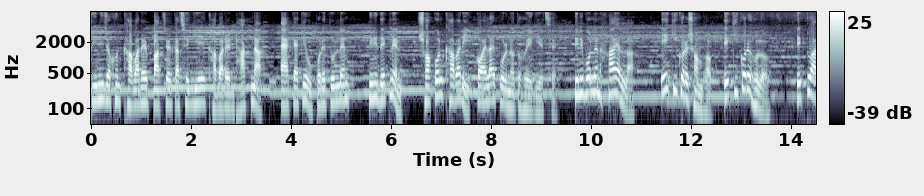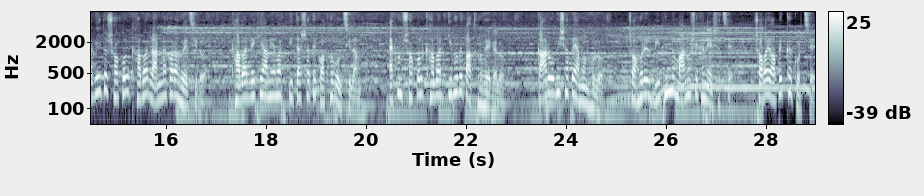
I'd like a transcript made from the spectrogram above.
তিনি যখন খাবারের পাত্রের কাছে গিয়ে খাবারের ঢাকনা এক একে উপরে তুললেন, তিনি দেখলেন সকল খাবারই কয়লায় পরিণত হয়ে গিয়েছে। তিনি বললেন, হায় আল্লাহ, এ কি করে সম্ভব? এ কি করে হলো? একটু আগেই তো সকল খাবার রান্না করা হয়েছিল। খাবার রেখে আমি আমার পিতার সাথে কথা বলছিলাম। এখন সকল খাবার কীভাবে পাথর হয়ে গেল? কার অভিশাপে এমন হলো? শহরের বিভিন্ন মানুষ এখানে এসেছে। সবাই অপেক্ষা করছে।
